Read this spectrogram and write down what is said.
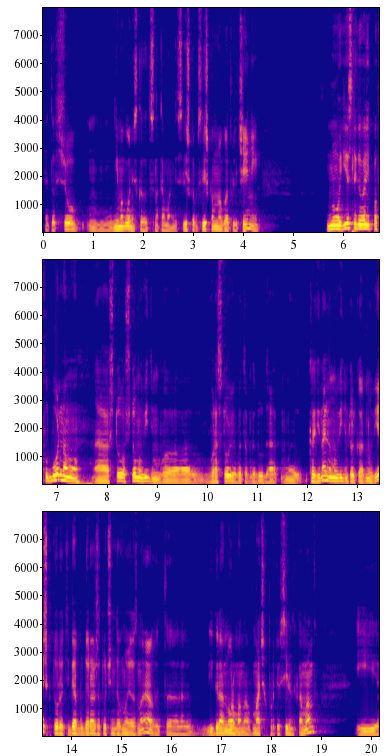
это все не могло не сказаться на команде. Слишком, слишком много отвлечений – но если говорить по футбольному, а, что, что мы видим в, в Ростове в этом году, да, мы, кардинально мы видим только одну вещь, которая тебя будоражит очень давно, я знаю, это игра Нормана в матчах против сильных команд. И э,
